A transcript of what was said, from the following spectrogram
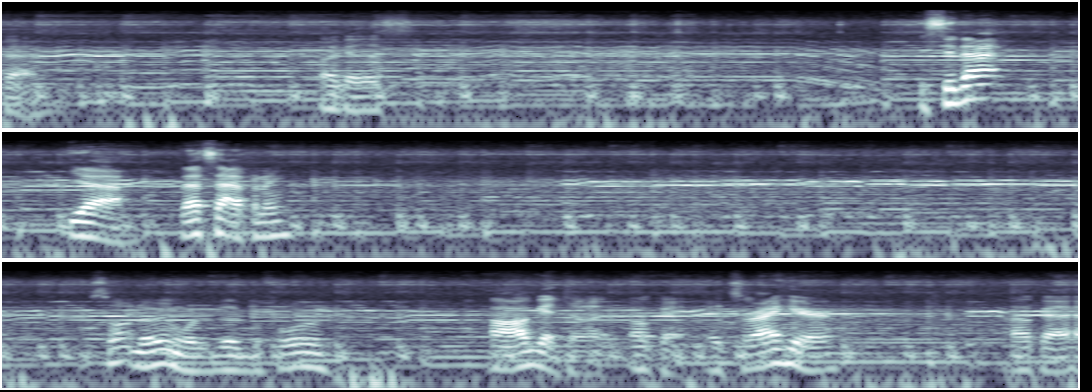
Okay. Look at this. You see that? Yeah, that's happening. It's not doing what it did before. Oh, I'll get to it. Okay, it's right here. Okay.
